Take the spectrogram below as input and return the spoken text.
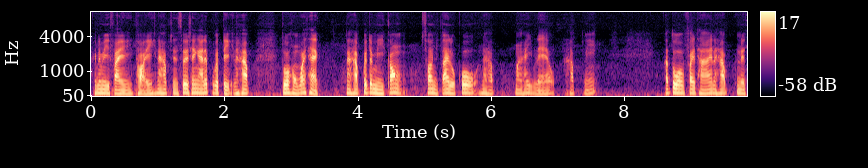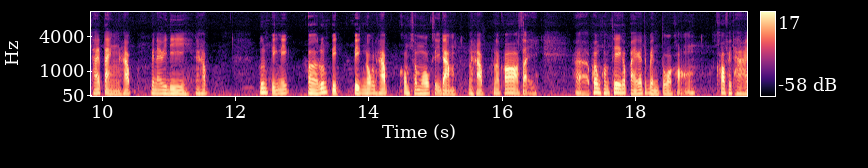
ก็จะมีไฟถอยนะครับเซ็นเซอร์ใช้งานได้ปกตินะครับ ตัวของ y t e c นะครับก็จะมีกล้องซ่อนอยู่ใต้โลโก้นะครับ มาให้อยู่แล้วนะครับอันนี้แล้วตัวไฟท้ายนะครับเป็นไฟท้ายแต่งนะครับเป็น LED นะครับ รุ่นปีกนิกเอ่อรุ่นปีกปีกนกนะครับคมสโมกสีดำนะครับ แล้วก็ใส่เอ่อเพิ่มความเท่เข้าไปก็จะเป็นตัวของข้อไฟท้าย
